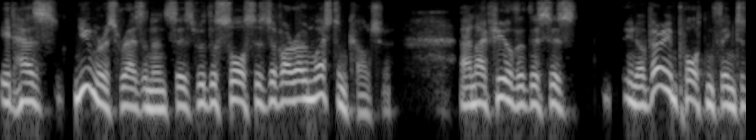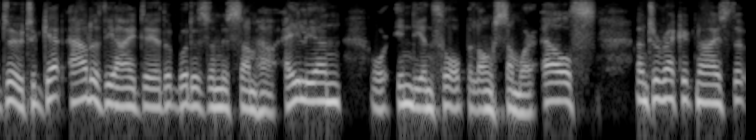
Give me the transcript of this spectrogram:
it has numerous resonances with the sources of our own Western culture. And I feel that this is you know, a very important thing to do to get out of the idea that Buddhism is somehow alien or Indian thought belongs somewhere else, and to recognize that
